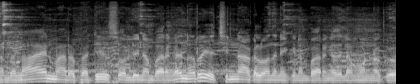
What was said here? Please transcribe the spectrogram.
அந்த நாயன்மாரை பற்றி சொல்லி நம்ம பாருங்க. நிறைய சின்னாக்கள் வந்து நிற்கணும் பாருங்க. இதில் முன்னுக்கு.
